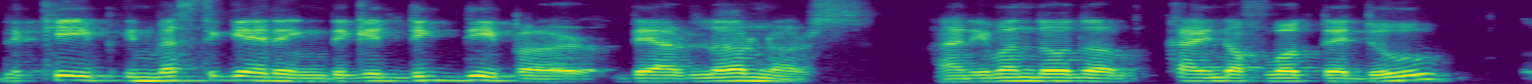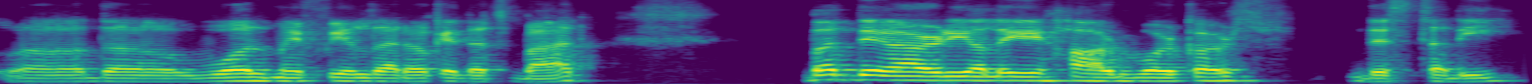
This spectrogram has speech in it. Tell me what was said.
They keep investigating, they get dig deeper, they are learners. And even though the kind of work they do, uh, the world may feel that okay, that's bad. But they are really hard workers. They study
